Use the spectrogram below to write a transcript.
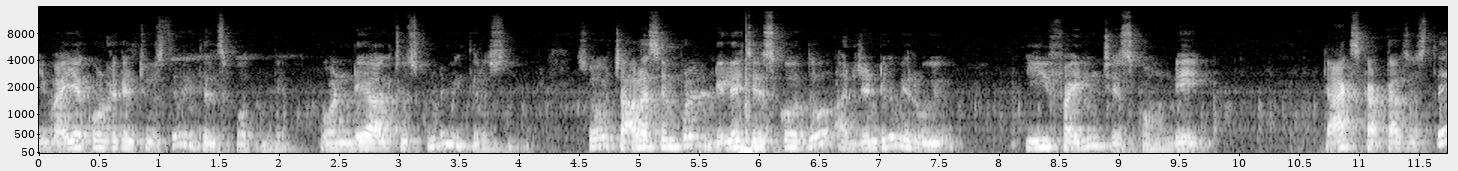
ఈ మై అకౌంట్లోకి వెళ్ళి చూస్తే మీకు తెలిసిపోతుంది. వన్ డే ఆగి చూసుకుంటే మీకు తెలుస్తుంది. సో చాలా సింపుల్ డిలే చేసుకోవద్దు అర్జెంటుగా మీరు ఈ ఫైలింగ్ చేసుకోండి. ట్యాక్స్ కట్టాల్సి వస్తే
